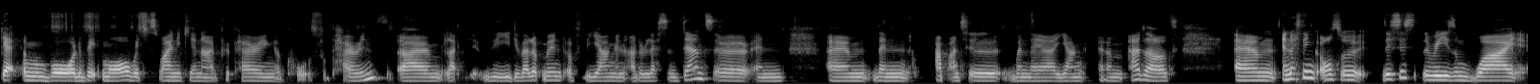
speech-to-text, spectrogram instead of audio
get them on board a bit more, which is why Nikki and I are preparing a course for parents, um, like the development of the young and adolescent dancer, and um, then up until when they are young um, adults. Um, and I think also this is the reason why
